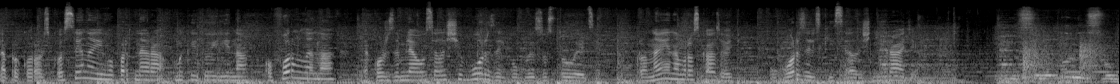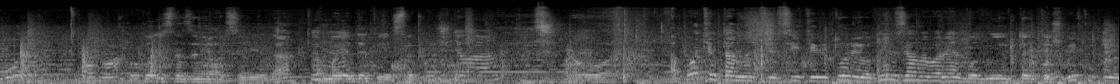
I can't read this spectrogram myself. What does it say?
На прокурорського сина і його партнера Микиту Іліна оформлена також земля у селищі Ворзель поблизу столиці. Про неї нам розказують у Ворзельській селищній раді. Санаторій Свобода, колись називався він, да? там моє дитинство пройшло. А потім там на ці- цій території одні взяли в оренду, одні теж викупили.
